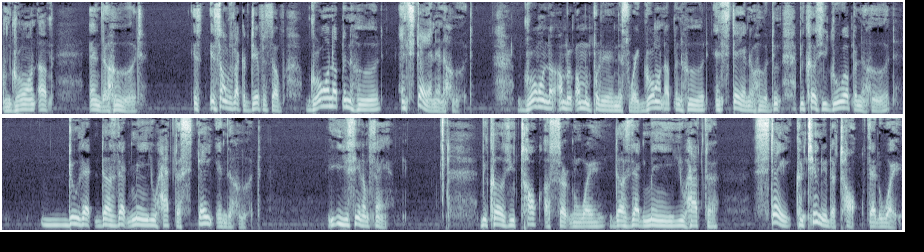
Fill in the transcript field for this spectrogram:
and growing up in the hood, it's, it's almost like a difference of growing up in the hood and staying in the hood. Growing up, I'm, I'm gonna put it in this way: growing up in the hood and staying in the hood. Do, because you grew up in the hood, do that? Does that mean you have to stay in the hood? You, you see what I'm saying? Because you talk a certain way, does that mean you have to stay, continue to talk that way?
